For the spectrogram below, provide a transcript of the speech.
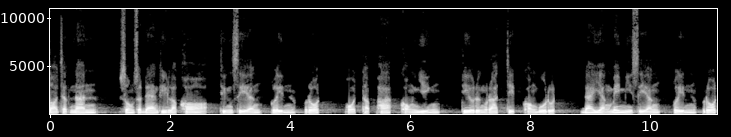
ต่อจากนั้นทรงแสดงทีละข้อถึงเสียง กลิ่นรสผฏฐัพพะของหญิง ที่รึงรัดจิตของบุรุษได้อย่างไม่มีเสียง กลิ่นรส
